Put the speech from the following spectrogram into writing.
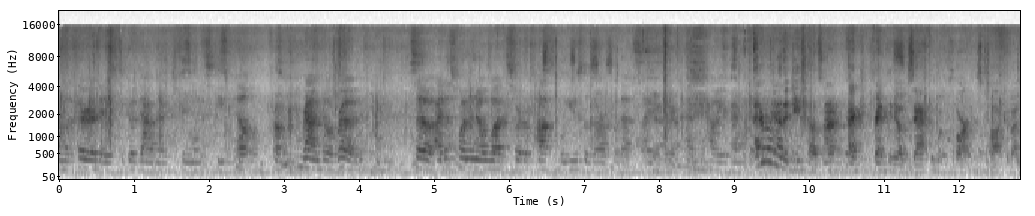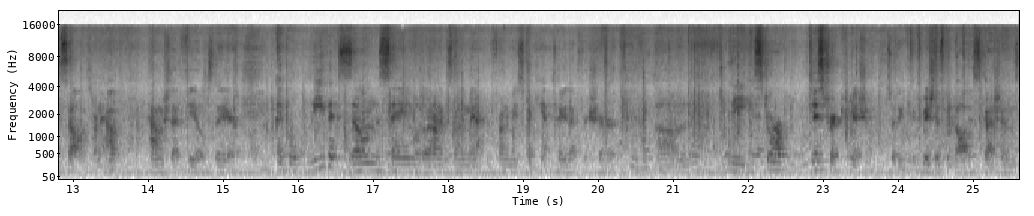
And the third is to go down an extremely steep hill from Round Hill Road. So I just want to know what sort of possible uses are for that site Yeah, yeah. and how you're going to get I don't really know the details, and I don't- I frankly know exactly what Clarke has talked about selling, so I don't know how, how much that field's there. I believe it's zoned the same, although I don't have a zoning map in front of me, so I can't tell you that for sure. Um, The Historic District Commission, so the commission that's been in discussions,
